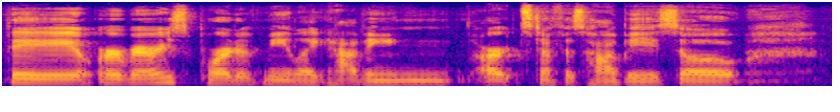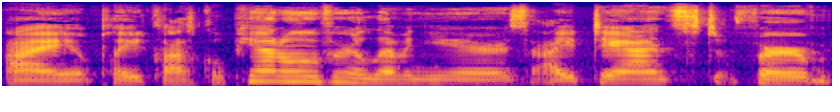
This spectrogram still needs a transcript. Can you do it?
They were very supportive of me like having art stuff as hobby. So I played classical piano for 11 years. I danced for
